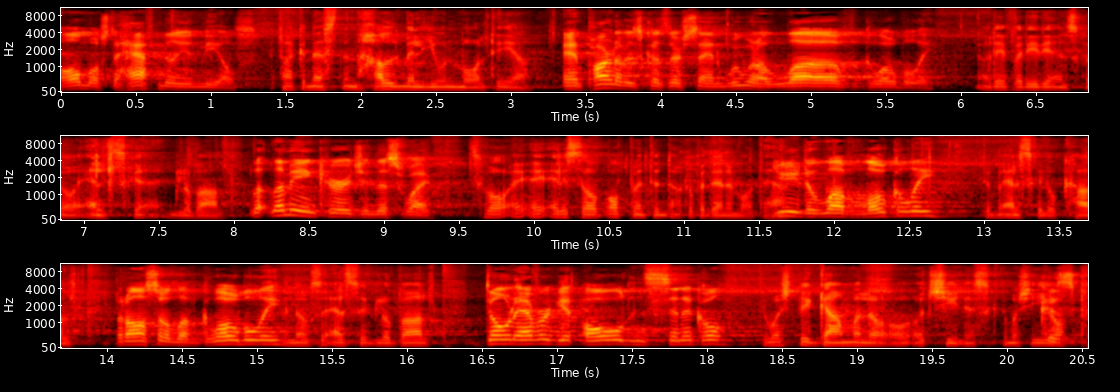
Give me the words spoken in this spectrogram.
almost a half million meals. De pakker nesten en halv million måltider. And part of it is because they're saying we want to love globally. Og det er fordi de ønsker å elske globalt. Let, let me encourage you in this way. Så jeg, jeg har lyst til å oppmuntre dere på denne måten. You her. need to love locally, Du må elske lokalt, but also love globally. men også elske globalt. Don't ever get old and cynical Du må ikke bli gammel og, og, og kynisk. Du må ikke gi because opp.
